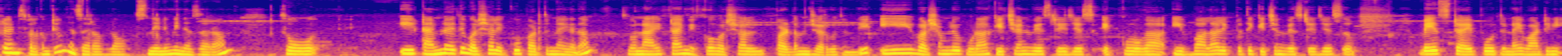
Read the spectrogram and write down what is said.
friends welcome to Nazara vlogs. నేను మీ నజారా. సో ఈ టైంలో అయితే వర్షాలు ఎక్కువ పడుతున్నాయి కదా. సో నైట్ టైం ఎక్కువ వర్షాలు పడడం జరుగుతుంది. ఈ వర్షంలో కూడా కిచెన్ వేస్టేజెస్ ఎక్కువగా ఇవ్వాలా? లేకపోతే కిచెన్ వేస్టేజెస్ వేస్ట్ అయిపోతున్నాయి. వాటిని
